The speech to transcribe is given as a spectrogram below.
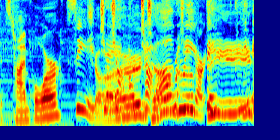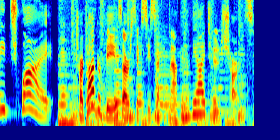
it's time for C-H-A-R-T-R-A-P-H-Y. Chartography is our 60 second mapping of the iTunes charts.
